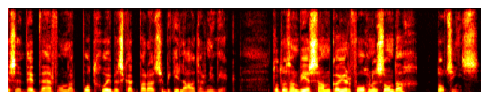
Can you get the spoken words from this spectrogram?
se webwerf onder potgooi beskikbaar is so 'n bietjie later in die week. Tot ons dan weer saam kuier volgende Sondag. Totsiens.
